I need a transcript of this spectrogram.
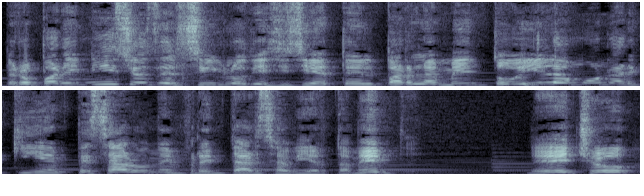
Pero para inicios del siglo XVII el Parlamento y la monarquía empezaron a enfrentarse abiertamente. De hecho,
